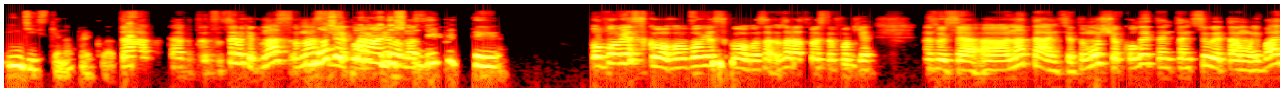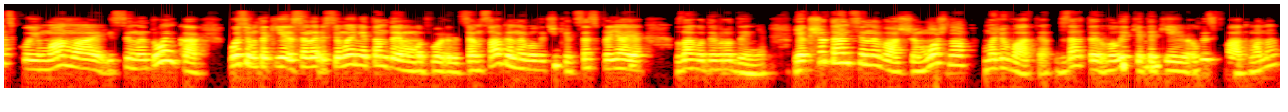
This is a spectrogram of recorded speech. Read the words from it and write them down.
індійські, наприклад. Так, так, це- вихід. В нас, в нас Може, є порадиш, нас куди піти. Обов'язково, обов'язково. Зараз просто поки назвуся е, на танці, тому що коли танцює там і батько, і мама, і син, і донька, потім такі сімейні тандеми утворюються, ансамблі невеличкі, це сприяє злагоди в родині. Якщо танці не ваші, можна малювати, взяти великий такий лист ватмана,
